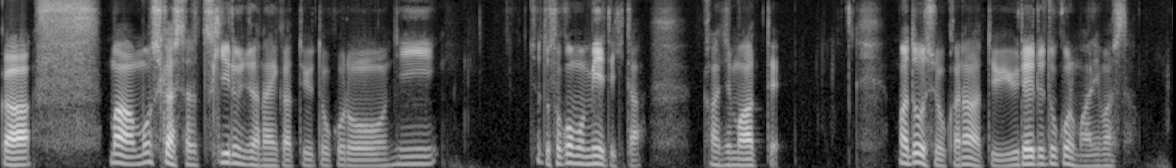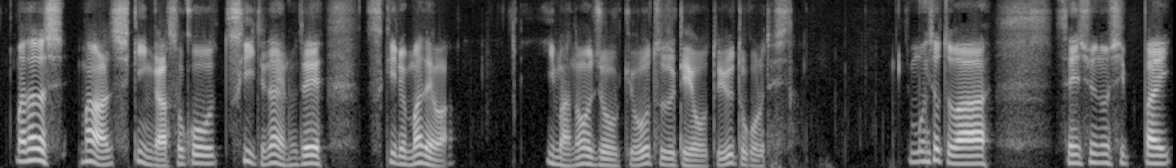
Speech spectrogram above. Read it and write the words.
が、まあ、もしかしたら尽きるんじゃないかというところに、ちょっとそこも見えてきた感じもあって、まあどうしようかなという揺れるところもありました。まあただし、まあ資金がそこを尽きてないので、尽きるまでは今の状況を続けようというところでした。もう一つは、先週の失敗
